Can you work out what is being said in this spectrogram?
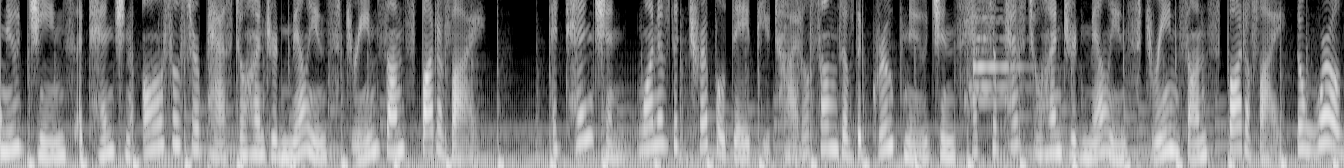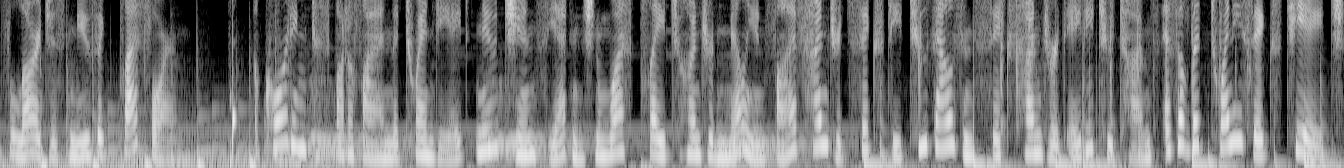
New Jeans' attention also surpassed 200 million streams on Spotify. Attention, one of the triple debut title songs of the group Jeans has surpassed 200 million streams on Spotify, the world's largest music platform. According to Spotify on the 28th, New Jeans' attention was played 200,562,682 times as of the 26th th.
